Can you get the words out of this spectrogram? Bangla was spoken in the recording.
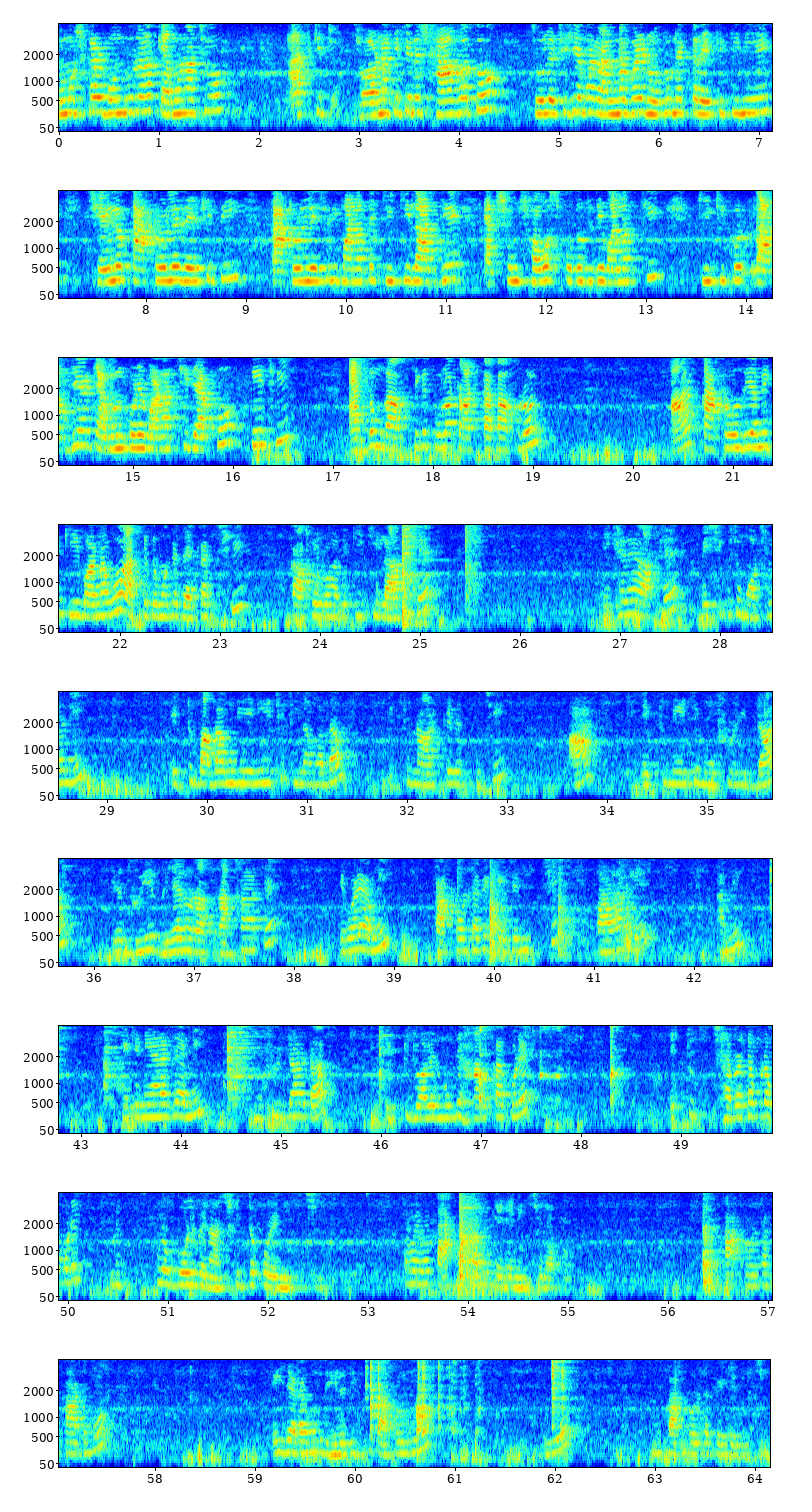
নমস্কার বন্ধুরা, কেমন আছো? আজকে ঝর্ণা কিচেনে স্বাগত। চলে এসেছি আমার রান্নাঘরে নতুন একটা রেসিপি নিয়ে। সেই হলো কাঁকরোলের রেসিপি কাঁকরোলের রেসিপি বানাতে কি কি লাগছে? একসঙ্গে সহজ পদ্ধতিতে বানাচ্ছি। কি কি লাগছে আর কেমন করে বানাচ্ছি দেখো। দিয়েছি একদম গাছ থেকে তোলা টাটকা কাঁকরোল। আর কাঁকরোল দিয়ে আমি কি বানাবো আজকে তোমাকে দেখাচ্ছি। কাঁকরোল বানাতে কি কি লাগছে? এখানে রাখে, বেশি কিছু মশলা নেই। একটু বাদাম নিয়ে নিয়েছি, চীনা বাদাম, একটু নারকেলের কুচি আর একটু নিয়েছি মুসুরির ডাল। এটা ধুয়ে ভেজানো রাখা আছে। এবারে আমি কাঁকরোলটাকে কেটে নিচ্ছি। তার আগে আমি কেটে নেওয়ার আগে আমি মুসুরির ডালটা একটু জলের মধ্যে হালকা করে একটু ছ্যাবড়া চাপড়া করে মানে পুরো গলবে না, সিদ্ধ করে নিচ্ছি। তারপর এবার কাঁকরোলটা আমি কেটে নিচ্ছি, দেখো। কাঁকরোলটা কাটবো। এই জায়গার মধ্যে ঢেলে দিচ্ছি কাঁকরোলগুলো দিয়ে কাঁকরোলটা কেটে নিচ্ছি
